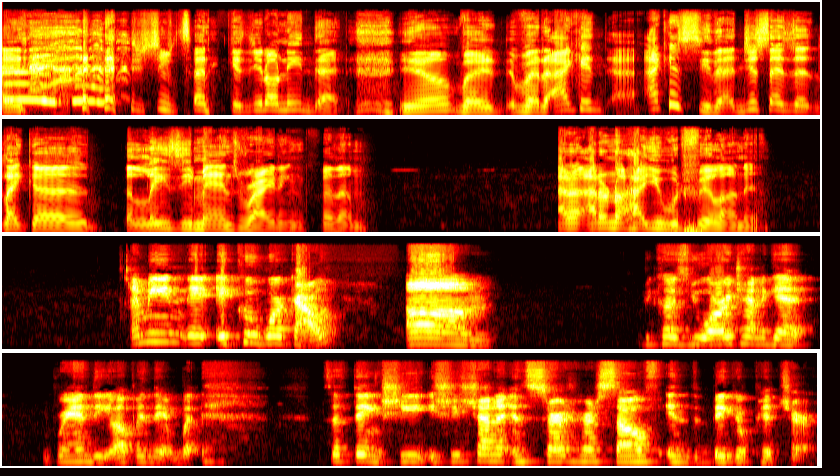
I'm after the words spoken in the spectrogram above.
and shoot Sonny because you don't need that, you know. But but I could I could see that just as a like a, a lazy man's writing for them. I don't I don't know how you would feel on it. I mean, it, it could work out. Um, because you are trying to get Brandi up in there, but it's the thing. She she's trying to insert herself in the bigger picture,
